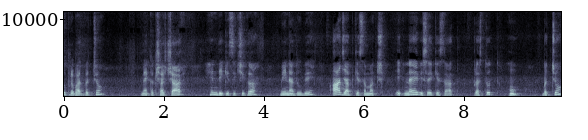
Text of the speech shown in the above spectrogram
सुप्रभात बच्चों, मैं कक्षा चार, हिंदी की शिक्षिका मीना दुबे आज आपके समक्ष एक नए विषय के साथ प्रस्तुत हूँ। बच्चों,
